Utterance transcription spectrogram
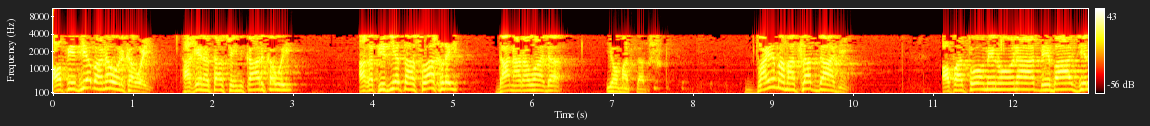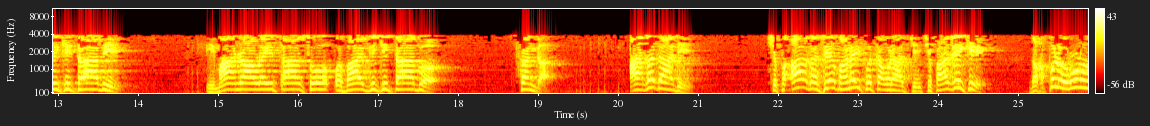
او پیدیا باندې ور کوي هغه نه تاسو انکار کوي هغه پیدیا تاسو اخلي دا ناروا ده یو مطلب شو دویمه مطلب دا دی افتو منونا ببازل کتابی ایمان راوړی تاسو په باج کتاب څنګه هغه دا دی چې په هغه ځای باندې په تورات کې چې پاګه کې د خپل ورونو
